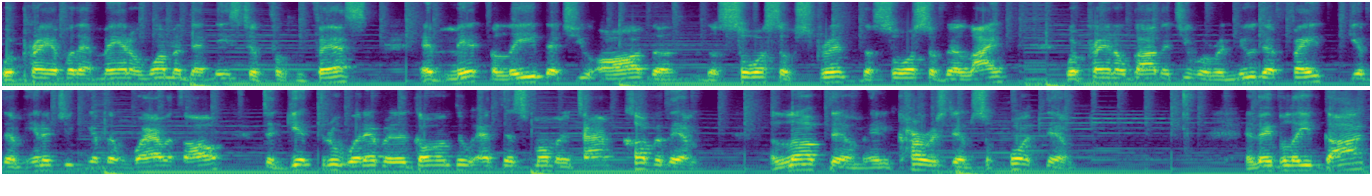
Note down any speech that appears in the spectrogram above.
We're praying for that man or woman that needs to confess, admit, believe that you are the, the source of strength, the source of their life. We're praying, oh God, that you will renew their faith, give them energy, give them wherewithal to get through whatever they're going through at this moment in time. Cover them, love them, encourage them, support them and they believe God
